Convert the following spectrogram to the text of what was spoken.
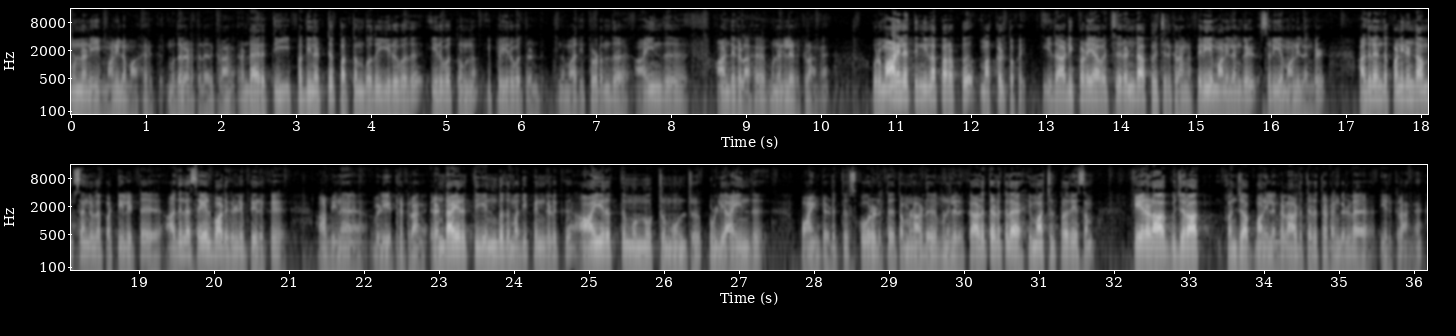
முன்னணி மாநிலமாக இருக்கு. முதலிடத்தில் இருக்கிறாங்க. ரெண்டாயிரத்தி பதினெட்டு பத்தொன்பது இருபது இருபத்தொன்னு இப்போ இருபத்தி ரெண்டு இந்த மாதிரி தொடர்ந்து ஐந்து ஆண்டுகளாக முன்னணியில் இருக்கிறாங்க. ஒரு மாநிலத்தின் நிலப்பரப்பு மக்கள் தொகை. இதை அடிப்படையாக வச்சு ரெண்டாக பிரிச்சிருக்கிறாங்க. பெரிய மாநிலங்கள் சிறிய மாநிலங்கள். அதில் இந்த பனிரெண்டு அம்சங்களை பட்டியலிட்டு அதில் செயல்பாடுகள் எப்படி இருக்குது அப்படின்னு வெளியிட்டிருக்கிறாங்க. ரெண்டாயிரத்தி எண்பது மதிப்பெண்களுக்கு ஆயிரத்து முன்னூற்று மூன்று புள்ளி ஐந்து பாயிண்ட் எடுத்து ஸ்கோர் எடுத்து தமிழ்நாடு முன்னிலையில் இருக்கு. அடுத்த இடத்துல ஹிமாச்சல் பிரதேசம் கேரளா குஜராத் பஞ்சாப் மாநிலங்கள்லாம் அடுத்தடுத்த இடங்கள்ல இருக்கிறாங்க.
